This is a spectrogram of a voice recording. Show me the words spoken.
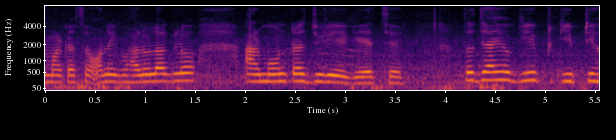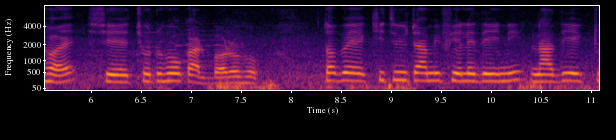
আমার কাছে অনেক ভালো লাগল আর মনটা জুড়িয়ে গিয়েছে। তো যাই হোক, গিফট গিফটই হয়। সে ছোট হোক আর বড় হোক। তবে খিচুড়িটা আমি ফেলে দেইনি। না দিয়ে একটু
